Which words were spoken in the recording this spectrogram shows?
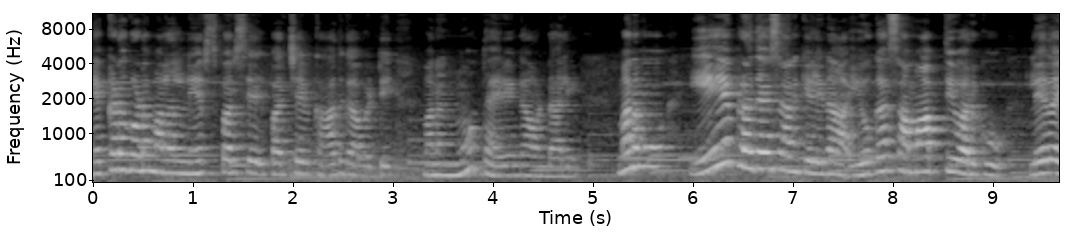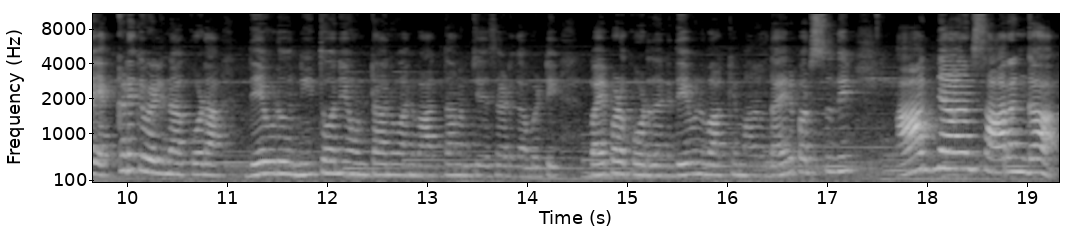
ఎక్కడ కూడా మనల్ని నేర్స్పరిచే పరిచేవి కాదు కాబట్టి మనము ధైర్యంగా ఉండాలి. మనము ఏ ప్రదేశానికి వెళ్ళినా యుగ సమాప్తి వరకు లేదా ఎక్కడికి వెళ్ళినా కూడా దేవుడు నీతోనే ఉంటాను అని వాగ్దానం చేశాడు కాబట్టి భయపడకూడదని దేవుని వాక్యం మనల్ని ధైర్యపరుస్తుంది. ఆజ్ఞానుసారంగా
